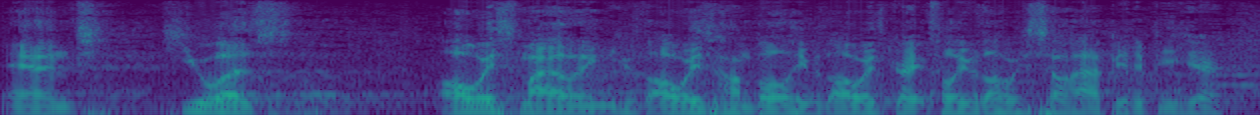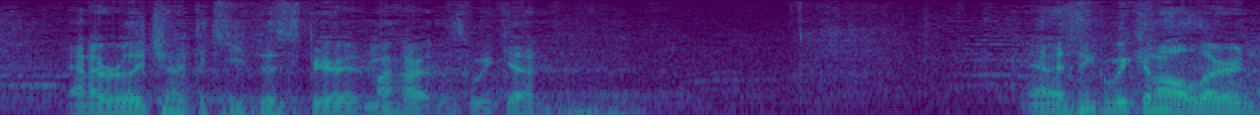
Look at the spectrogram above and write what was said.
And he was always smiling, he was always humble, he was always grateful, he was always so happy to be here. And I really tried to keep this spirit in my heart this weekend. And I think we can all learn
